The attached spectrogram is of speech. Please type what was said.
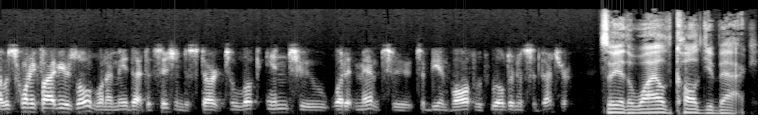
was 25 years old when I made that decision to start to look into what it meant to to be involved with wilderness adventure. So yeah, the wild called you back.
